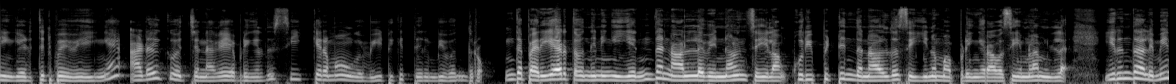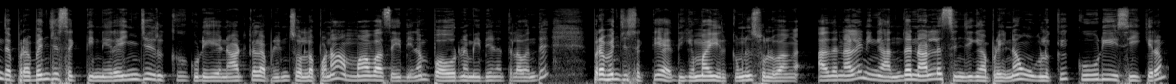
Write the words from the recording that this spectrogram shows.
நீங்கள் எடுத்துகிட்டு போய் வைங்க. அடகுக்கு வச்ச நகை அப்படிங்கிறது சீக்கிரமாக உங்கள் வீட்டுக்கு திரும்பி வந்துடும் இந்த பரிகாரத்தை வந்து நீங்கள் எந்த நாளில் வேணாலும் செய்யலாம். குறிப்பிட்டு இந்த நாள் தான் செய்யணும் அப்படிங்கிற அவசியம்லாம் இல்லை. இருந்தாலுமே இந்த பிரபஞ்ச சக்தி நிறைஞ்சு இருக்கக்கூடிய நாட்கள் அப்படின்னு சொல்லப்போனால் அமாவாசை தினம் பௌர்ணமி தினத்தில் வந்து பிரபஞ்ச சக்தி அதிகமாக இருக்கும்னு சொல்லுவாங்க. அதனால் நீங்கள் அந்த நாளில் செஞ்சீங்க அப்படின்னா உங்களுக்கு கூடிய சீக்கிரம்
